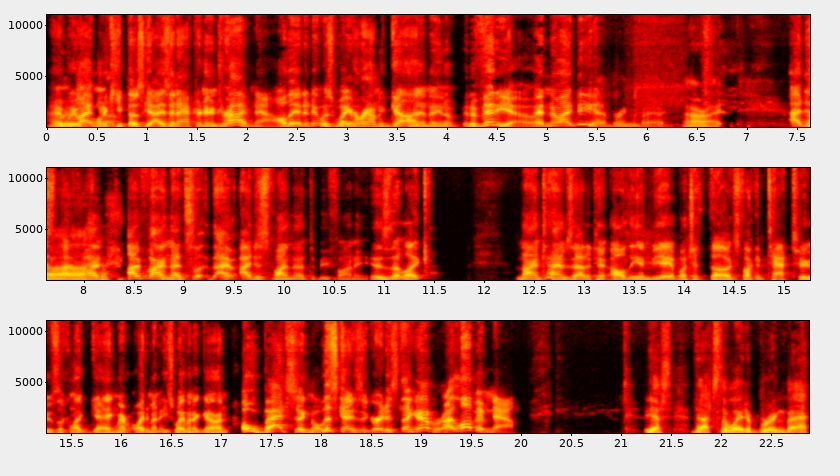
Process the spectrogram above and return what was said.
Hey, we might want to keep those guys in afternoon drive now. All they had to do was wave around a gun in a, in a, in a video. I had no Yeah, idea. bring them back. All right. I just Uh, I, find, I find that's I, I just find that to be funny. Is that like nine times out of ten, all the NBA, a bunch of thugs, fucking tattoos, looking like gang members. Wait a minute, he's waving a gun. Oh, bat signal. This guy's the greatest thing ever. I love him now. Yes, that's the way to bring back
